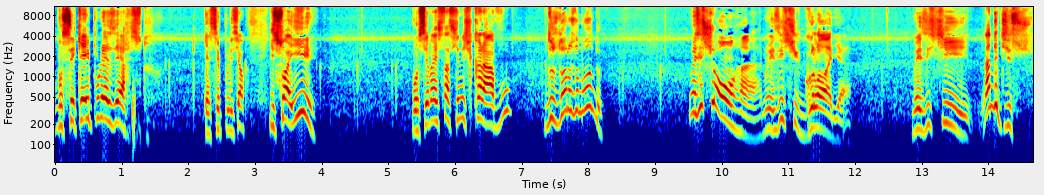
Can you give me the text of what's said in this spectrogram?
Você quer ir pro exército, quer ser policial. Isso aí, você vai estar sendo escravo dos donos do mundo. Não existe honra, não existe glória, não existe nada disso.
